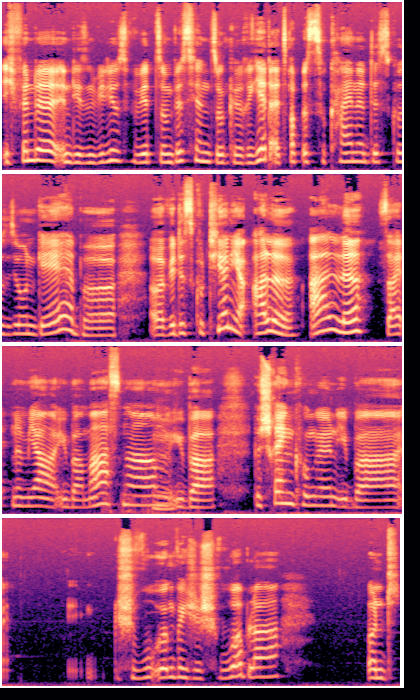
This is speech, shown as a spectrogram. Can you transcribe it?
ich finde, in diesen Videos wird so ein bisschen suggeriert, als ob es so keine Diskussion gäbe. Aber wir diskutieren ja alle, alle seit einem Jahr über Maßnahmen, Mhm. über Beschränkungen, über Schwu irgendwelche Schwurbler. Und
